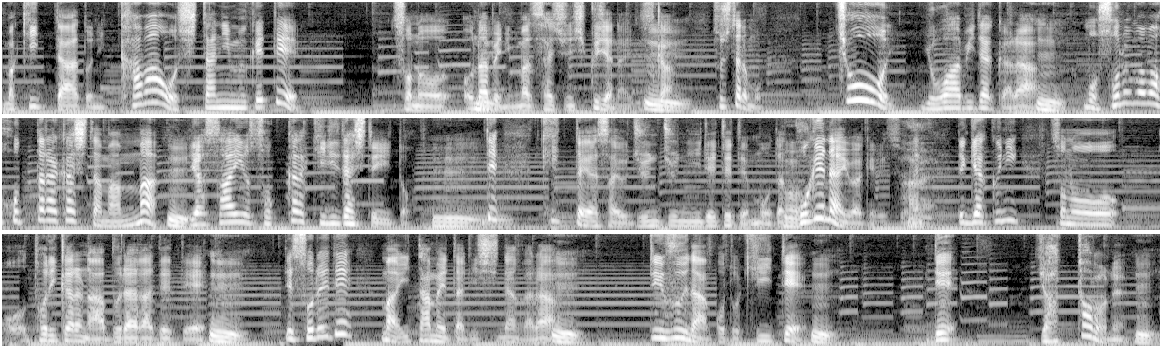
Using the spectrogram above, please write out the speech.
まあ、切った後に皮を下に向けてそのお鍋にまず最初に敷くじゃないですか、うん、そしたらもう超弱火だから、うん、もうそのままほったらかしたまんま野菜をそこから切り出していいと、うん、で切った野菜を順々に入れててもだ焦げないわけですよね、はい、で逆にその鶏からの脂が出て、でそれでまあ炒めたりしながら、っていうふうなことを聞いて、でやったらね、うん、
